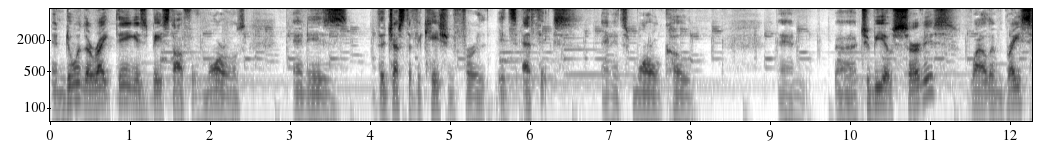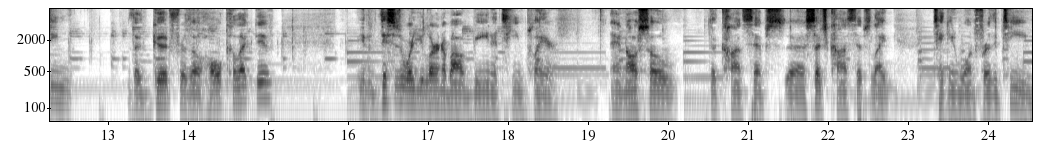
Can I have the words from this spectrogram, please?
and doing the right thing is based off of morals and is the justification for its ethics and its moral code. And uh, to be of service while embracing the good for the whole collective, you know, this is where you learn about being a team player and also the concepts, uh, such concepts like taking one for the team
